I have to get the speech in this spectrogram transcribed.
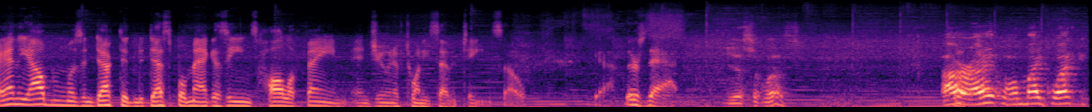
and the album was inducted into Decibel Magazine's Hall of Fame in June of 2017. So, yeah, there's that. Yes, it was. All right. Well, Mike, why don't you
